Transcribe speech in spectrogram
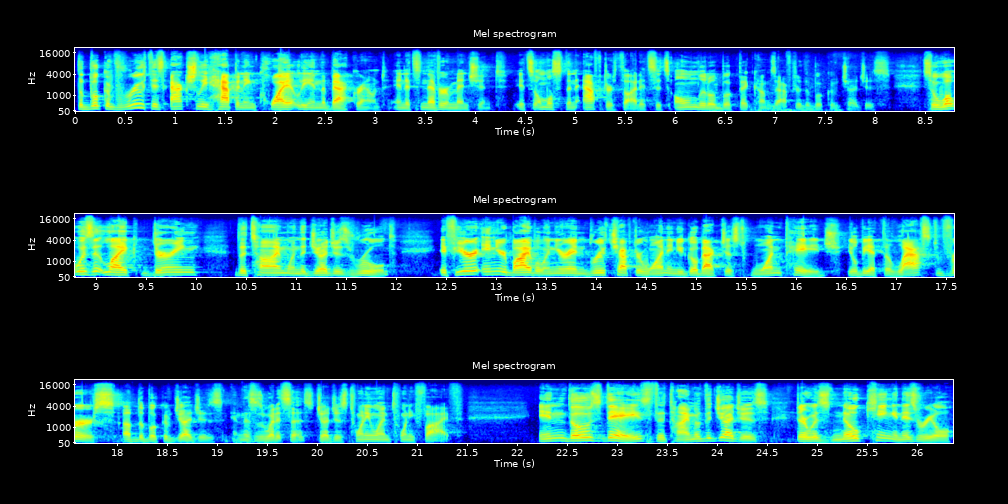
the book of Ruth is actually happening quietly in the background, and it's never mentioned. It's almost an afterthought. It's its own little book that comes after the book of Judges. So, what was it like during the time when the judges ruled. If you're in your Bible and you're in Ruth chapter 1 and you go back just one page, you'll be at the last verse of the book of Judges. And this is what it says Judges 21 25. In those days, the time of the judges, there was no king in Israel.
